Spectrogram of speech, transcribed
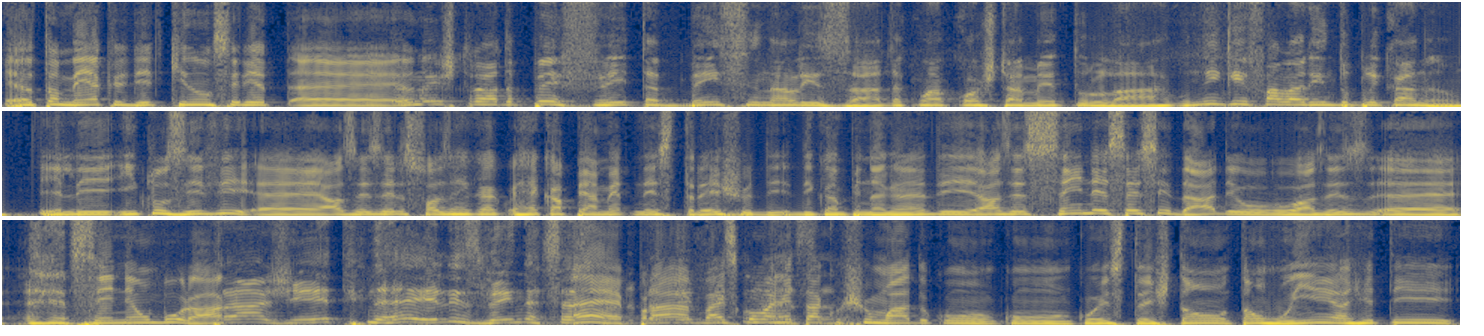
Eu também acredito que não seria. É, é uma estrada perfeita, bem sinalizada, com acostamento largo. Ninguém falaria em duplicar, não. Ele, inclusive, é, às vezes eles fazem recapeamento nesse trecho de, de Campina Grande, às vezes sem necessidade, ou, ou às vezes é, sem nenhum buraco. Pra gente, né? Eles vêm nessa É, pra, mas como a gente tá acostumado com, com, com esse trecho tão, tão ruim, a gente.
